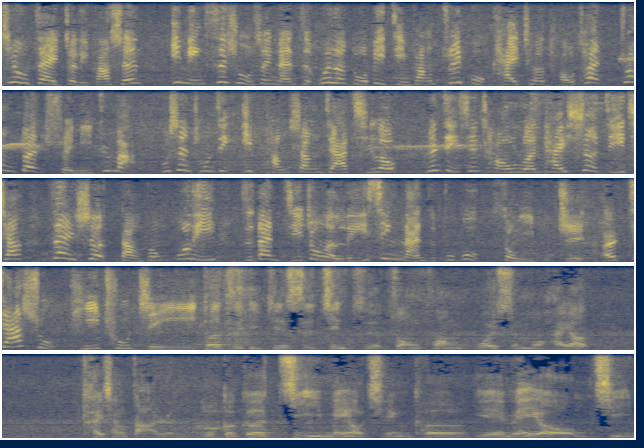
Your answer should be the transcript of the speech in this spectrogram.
就在这里发生。一名四十五岁男子为了躲避警方追捕，开车逃窜，撞断水泥巨马，不慎冲进一旁商家骑楼。远警先朝轮胎射击一枪，再射挡风玻璃，子弹击中了离姓男子腹部，送医不治。而家属提出质疑：车子已经是静止的状况，为什么还要？开枪打人，我哥哥既没有前科，也没有武器。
